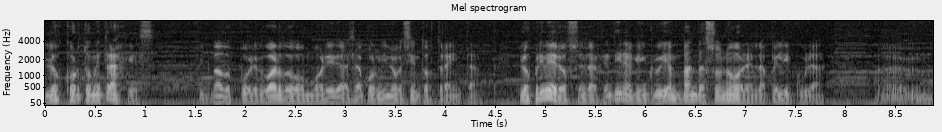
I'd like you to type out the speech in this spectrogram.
los cortometrajes, filmados por Eduardo Morera ya por 1930. Los primeros en la Argentina que incluían banda sonora en la película. Eh,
